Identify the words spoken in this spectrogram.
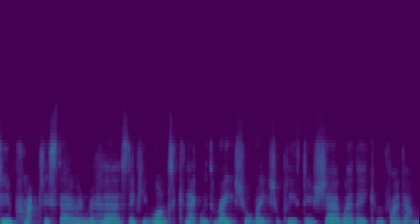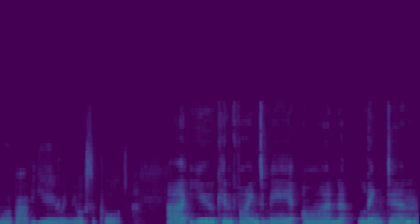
Do practice there and rehearse. And if you want to connect with Rachel, Rachel, please do share where they can find out more about you and your support. Uh, you can find me on LinkedIn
